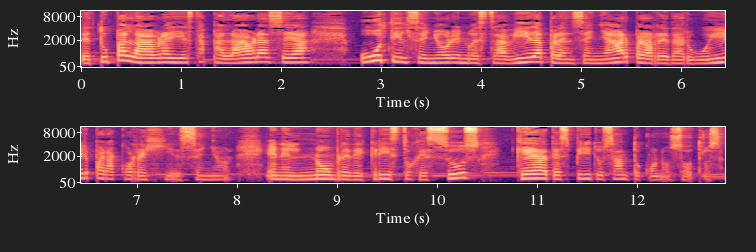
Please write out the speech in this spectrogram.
de tu palabra y esta palabra sea útil, Señor, en nuestra vida para enseñar, para redarguir, para corregir, Señor. En el nombre de Cristo Jesús, quédate Espíritu Santo con nosotros.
